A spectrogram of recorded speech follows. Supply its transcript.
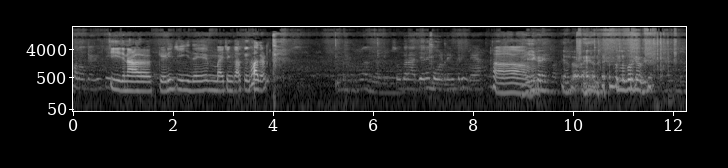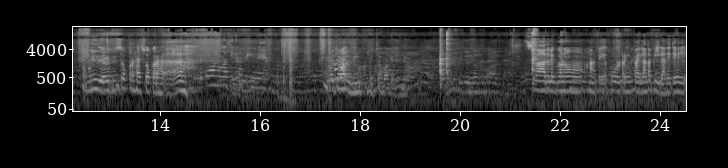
ਕਿਹੜੀ ਚੀਜ਼ ਨਾਲ ਕਿਹੜੀ ਚੀਜ਼ ਦੇ ਮੈਚਿੰਗ ਕਰਕੇ ਖਾ ਜਾਣ। ਸ਼ੂਗਰ ਅੱਜ ਇਹਨੇ ਕੋਲਡ ਡਰਿੰਕ ਖਰੀਦਿਆ ਹਾਂ। ਇਹ ਨਹੀਂ ਕਰੇ ਅੰਦਰ ਲੱਗਰ ਕੇ ਵੀ ਸਾਹਮਣੇ ਦੇ ਕੇ ਸ਼ੁਕਰ ਹੈ ਸ਼ੁਕਰ ਹੈ। ਕੋਣ ਨੂੰ ਅਸੀਂ ਕਿਹੜਾ ਪੀਨੇ ਆ? ਮਿਰਚਾਂ ਮੈਨੂੰ ਮਿਰਚਾਂ ਪਾ ਕੇ ਦੇ ਯਾਰ। ਸਵਾਦ ਲੱਗਣੋਂ ਹਟੇ ਕੋਲਡ ਡਰਿੰਕ ਪਹਿਲਾਂ ਤਾਂ ਪੀ ਲੈਂਦੇ ਤੇ ਹਜੇ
